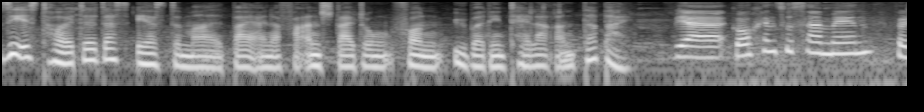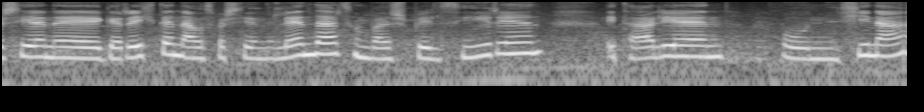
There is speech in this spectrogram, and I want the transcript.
Sie ist heute das erste Mal bei einer Veranstaltung von Über den Tellerrand dabei. Wir kochen zusammen verschiedene Gerichte aus verschiedenen Ländern, zum Beispiel Syrien, Italien und China.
